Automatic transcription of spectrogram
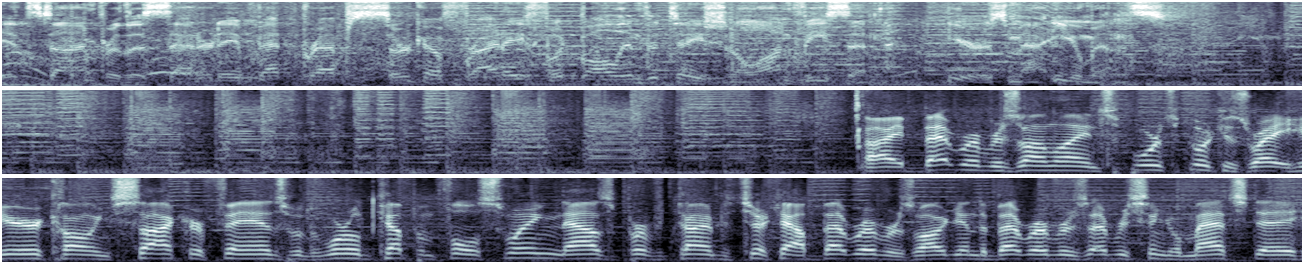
It's time for the Saturday Bet Prep Circa Friday Football Invitational on VSIN. Here's Matt Youmans. All right, Bet Rivers Online Sportsbook is right here calling soccer fans with the World Cup in full swing. Now's the perfect time to check out Bet Rivers. Log into Bet Rivers every single match day.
